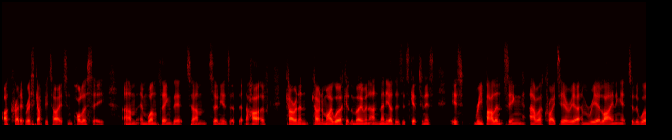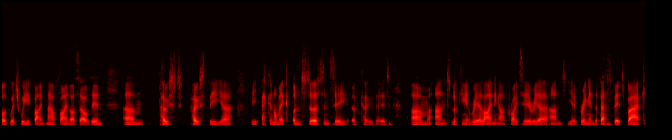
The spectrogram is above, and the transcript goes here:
our credit risk appetites, and policy. Um, and one thing that um, certainly is at the heart of Karen and Karen and my work at the moment, and many others at Skipton, is is rebalancing our criteria and realigning it to the world which we find now find ourselves in um, post post the uh, the economic uncertainty of COVID um, and looking at realigning our criteria and you know bringing the best bits back,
